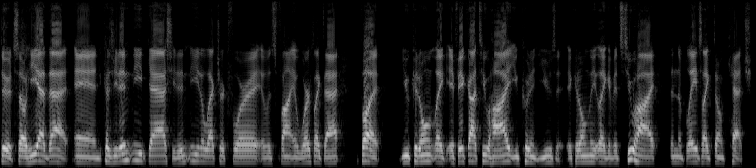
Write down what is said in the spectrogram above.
dude. So he had that, and because you didn't need gas, you didn't need electric for it. It was fine. It worked like that, but you could only like if it got too high, you couldn't use it. It could only like if it's too high, then the blades like don't catch.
